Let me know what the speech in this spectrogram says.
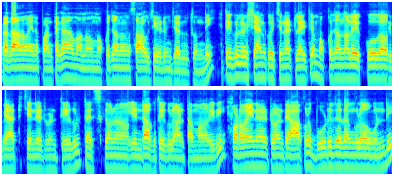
ప్రధానమైన పంటగా మనం మొక్కజొన్నను సాగు చేయడం జరుగుతుంది. తెగుళ్ళ విషయానికి వచ్చినట్లయితే మొక్కజొన్నలో ఎక్కువగా వ్యాప్తి చెందేటువంటి తెగులు టెరిస్కం ఎండాకు తెగులు అంటాం మనం ఇది. పొడవైనటువంటి ఆకులు బూడిద రంగులో ఉండి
